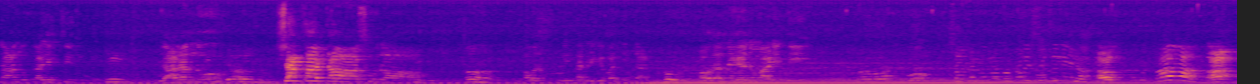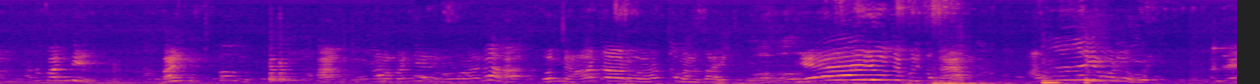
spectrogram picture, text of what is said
ನಾನು ಕಳಿಸಿದ್ದು. ಯಾರನ್ನು? ಶಕಟಾಸುರ. ಅವರ ಕುಳಿತಲ್ಲಿಗೆ ಬಂದಿದ್ದಾರೆ. ಅವರನ್ನು ಏನು ಮಾಡಿದ್ದಿ? ಕಳಿಸಿದ್ದು ನೀನು. ಹೌದು. ಮಾವ. ಆ, ಅದು ಬಂಡಿ. ಬಂಡಿ. ಹೌದು ಆ, ಆ ಬಂಡಿಯಲ್ಲಿ ನೋಡುವಾಗ ಹಾ. ಆಟ ಅಂತ ಮನಸ್ಸಾಯಿತು. ಏರಿ ಒಮ್ಮೆ ಕುಳಿತ ಅಲ್ಲಿ ಹೊಡೆದು ಹೋಗಿ ಅಂದ್ರೆ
